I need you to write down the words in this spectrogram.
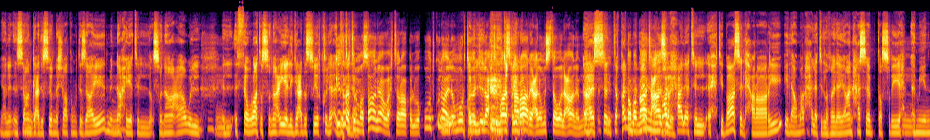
يعني الإنسان مم. قاعد يصير نشاطه متزايد من ناحية الصناعة. والثورات الصناعية اللي قاعد تصير كلها إلى- المصانع واحتراق الوقود كل هاي الأمور وقبل- تؤدي إلى احتباس حراري على مستوى العالم نعم هسه انتقلنا طبقات من عازلة. مرحلة الاحتباس الحراري إلى مرحلة الغليان حسب تصريح مم. أمين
